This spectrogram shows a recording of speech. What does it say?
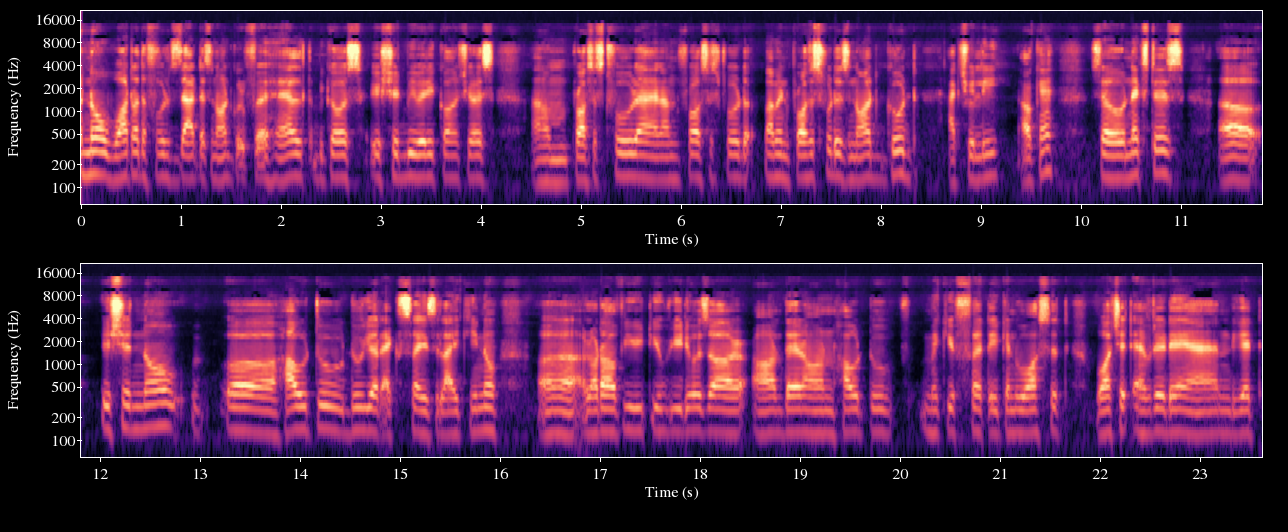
know what are the foods that is not good for health because you should be very conscious. Um, processed food and unprocessed food i mean processed food is not good actually okay? So next is uh, you should know uh, how to do your exercise. Like you know uh, a lot of youtube videos are are there on how to make you fit. You can watch it watch it every day and get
